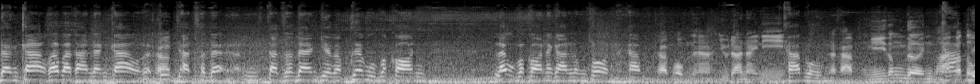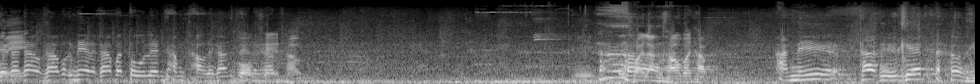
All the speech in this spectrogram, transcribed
แดนเก้าครับอาคารแดนเก้าที่จัดแสดงจัดแสดงเกี่ยวกับเครื่องอุปกรณ์ และอุปกรณ์ในการลงโทษนะครับ ครับผมนะฮะอยู่ด้านในนี้ครับผม นะครับงี้ต้องเดินผ่านครัประตูเดี๋ยวนี้เข้าครับเนี่ยแหละครับประตูเรือนจำเก่าเลยครับโอเคชิญลยครับรับนี่ต้องถอยหลังเข้าไหมครับ อันนี้ถ้าถือเคสโอเค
